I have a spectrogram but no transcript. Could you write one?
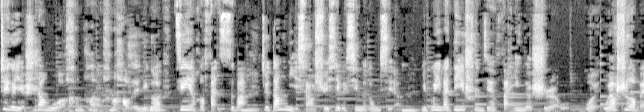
这个也是让我很很很好的一个经验和反思吧。嗯就当你想要学习一个新的东西，嗯你不应该第一瞬间反应的是我我我要设备，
